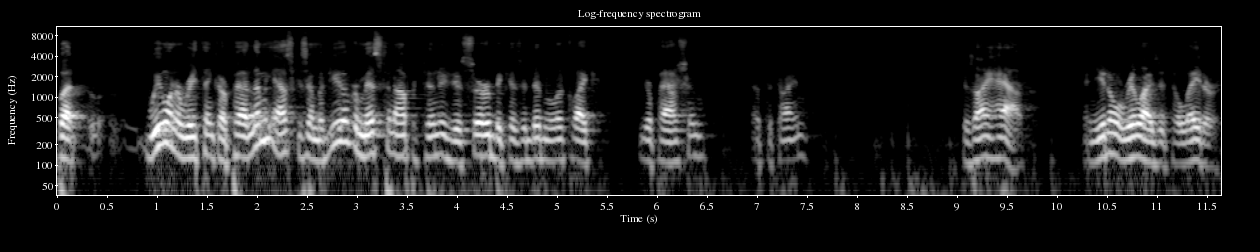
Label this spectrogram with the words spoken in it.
But we want to rethink our path. Let me ask you something. Have you ever missed an opportunity to serve because it didn't look like your passion at the time? Because I have. And you don't realize it till later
